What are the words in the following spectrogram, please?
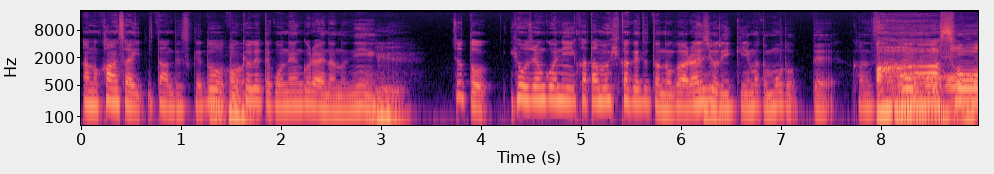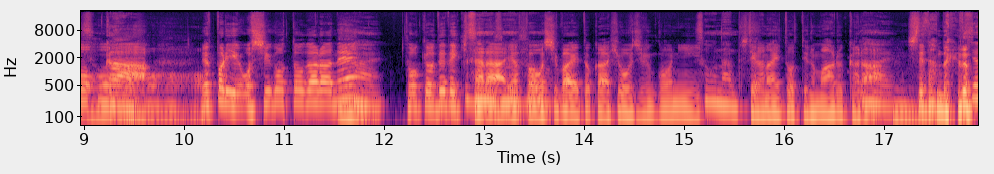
あの関西いたんですけど、はい。東京出て5年ぐらいなのに、ええ。ちょっと標準語に傾きかけてたのがラジオで一気にまた戻って関西。ああそうか。やっぱりお仕事柄ね、はい東京出てきたらやっぱお芝居とか標準語にしていかないとっていうのもあるから、はい。してたんだけどして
